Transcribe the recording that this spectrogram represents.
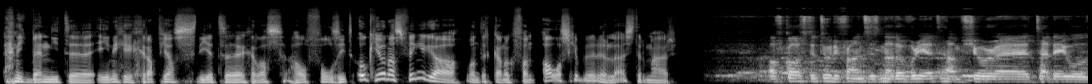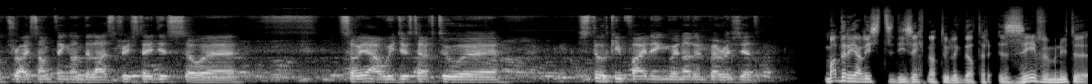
En ik ben niet de enige grapjas die het eh, glas half vol ziet. Ook Jonas Vingegaard, want er kan nog van alles gebeuren. Luister maar. Of course, the Tour de France is not over yet. I'm sure uh, Tadej will try something on the last three stages. So, uh, so yeah, we just have to uh, still keep fighting. We're not in Paris yet. Maar de realist die zegt natuurlijk dat er 7 minuten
